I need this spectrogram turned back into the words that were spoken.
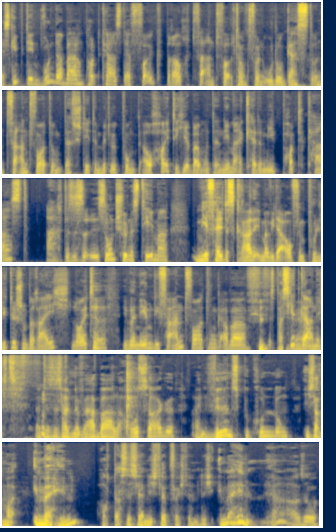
Es gibt den wunderbaren Podcast Erfolg braucht Verantwortung von Udo Gast und Verantwortung, das steht im Mittelpunkt auch heute hier beim Unternehmer Academy Podcast. Ach, das ist, ist, so ein schönes Thema. Mir fällt es gerade immer wieder auf im politischen Bereich. Leute übernehmen die Verantwortung, aber es passiert ja, gar nichts. Das ist halt eine verbale Aussage, eine Willensbekundung. Ich sag mal, immerhin. Auch das ist ja nicht selbstverständlich. Immerhin. Ja, also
